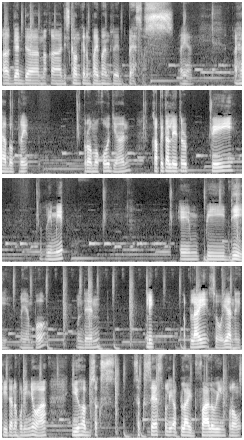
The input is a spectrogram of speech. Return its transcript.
agad uh, maka-discount ka ng 500 pesos. Ayan. I have a pre- promo code yan. Capital letter pay remit MPD. Ayan po. And then, click apply. So, yan. Nakikita na po ninyo ha. You have suc- successfully applied following pro-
